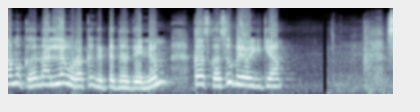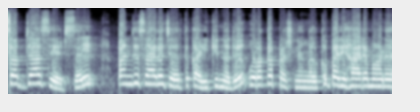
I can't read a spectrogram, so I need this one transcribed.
നമുക്ക് നല്ല ഉറക്കം കിട്ടുന്നതിനും കസ്കസ് ഉപയോഗിക്കാം. സബ്ജ സീഡ്സിൽ പഞ്ചസാര ചേർത്ത് കഴിക്കുന്നത് ഉറക്ക പ്രശ്നങ്ങൾക്ക് പരിഹാരമാണ്.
